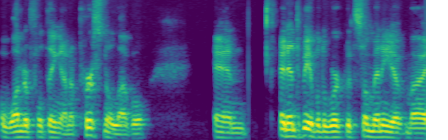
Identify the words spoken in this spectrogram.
a wonderful thing on a personal level, and and then to be able to work with so many of my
